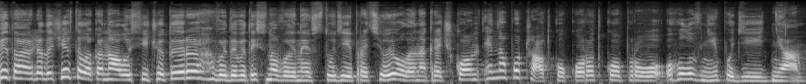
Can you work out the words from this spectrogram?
Вітаю глядачів телеканалу Сі 4 Ви дивитесь новини. В студії працює Олена Крячко. І на початку коротко про головні події дня.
